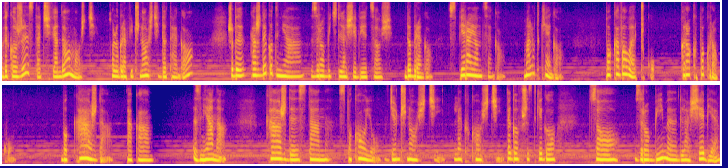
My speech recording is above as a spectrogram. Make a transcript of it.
Wykorzystać świadomość holograficzności do tego, żeby każdego dnia zrobić dla siebie coś dobrego, wspierającego, malutkiego, po kawałeczku, krok po kroku, bo każda taka zmiana, każdy stan spokoju, wdzięczności, lekkości, tego wszystkiego, co zrobimy dla siebie,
